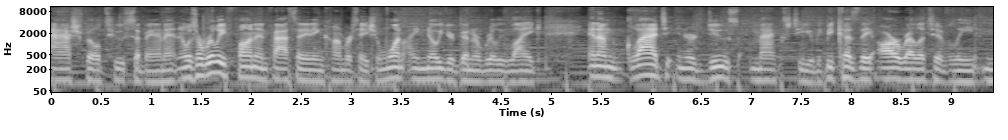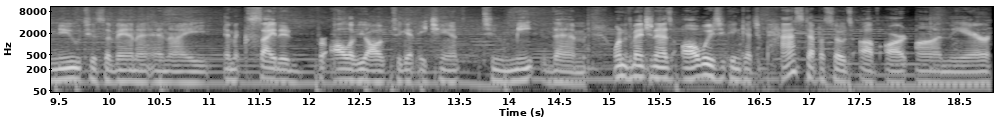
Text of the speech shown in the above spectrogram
Asheville to Savannah. And it was a really fun and fascinating conversation, one I know you're going to really like. And I'm glad to introduce Max to you because they are relatively new to Savannah, and I am excited for all of y'all to get a chance to meet them. Wanted to mention, as always, you can catch past episodes of Art on the Air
